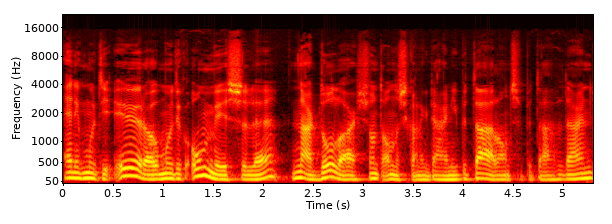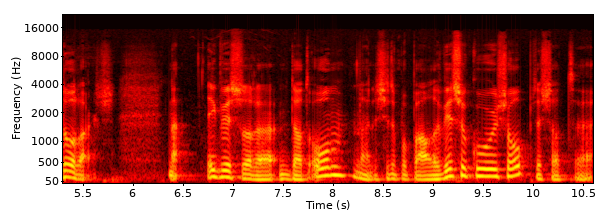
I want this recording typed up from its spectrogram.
En ik moet die euro moet ik omwisselen naar dollars. Want anders kan ik daar niet betalen, want ze betalen daar in dollars. Nou, ik wissel er- dat om. Nou, er zit een bepaalde wisselkoers op. Dus dat, eh,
